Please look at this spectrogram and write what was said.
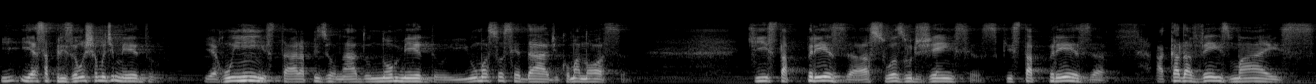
e, e essa prisão eu chamo de medo. E é ruim estar aprisionado no medo. E uma sociedade como a nossa, que está presa às suas urgências, que está presa a cada vez mais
